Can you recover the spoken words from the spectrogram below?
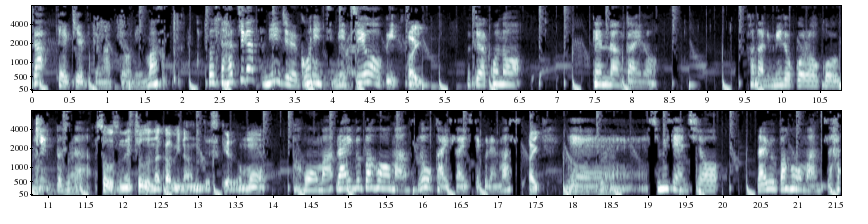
が定休日となっておりますそして8月25日日曜日はい。こちらこの展覧会のかなり見どころをこうキュッとしたそうですね、ちょうど中日なんですけれども、パフォーマンライブパフォーマンスを開催してくれます。はい。えー、趣味線賞ライブパフォーマンス8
